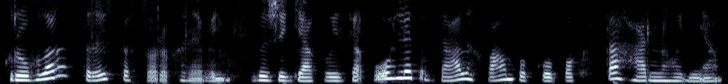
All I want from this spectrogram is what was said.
Кругла 340 гривень. Дуже дякую за огляд, вдалих вам покупок та гарного дня!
